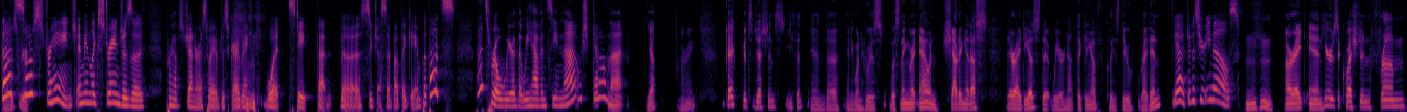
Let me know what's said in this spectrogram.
That's that weird. so strange. I mean, like, strange is a perhaps generous way of describing what state that uh, suggests about that game, but that's That's real weird that we haven't seen that. We should get on that. Yep. All right. Okay, good suggestions, Ethan, and uh, anyone who is listening right now and shouting at us their ideas that we are not thinking of, please do write in. Yeah, give us your emails. Mm-hmm. All right, and here's a question from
